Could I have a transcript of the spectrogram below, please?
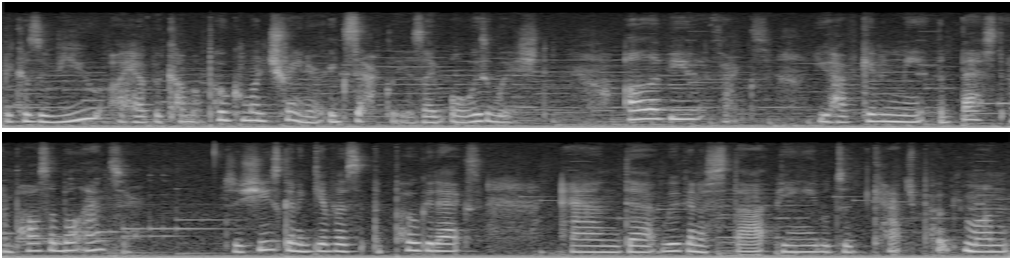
Because of you, I have become a Pokemon trainer exactly as I've always wished. All of you, thanks. You have given me the best and possible answer. So she's going to give us the Pokedex and uh, we're going to start being able to catch Pokemon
